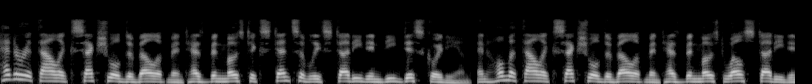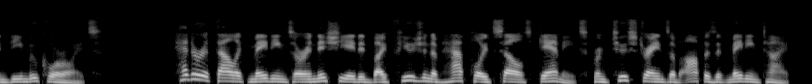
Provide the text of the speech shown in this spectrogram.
Heterothallic sexual development has been most extensively studied in D. discoideum, and homothallic sexual development has been most well studied in D. mucoroides. Heterothallic matings are initiated by fusion of haploid cells gametes from two strains of opposite mating type.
